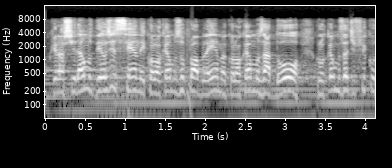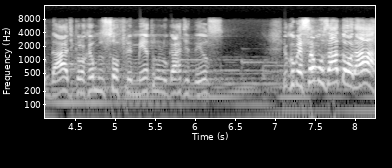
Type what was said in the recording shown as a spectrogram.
Porque nós tiramos Deus de cena e colocamos o problema, colocamos a dor, colocamos a dificuldade, colocamos o sofrimento no lugar de Deus. E começamos a adorar,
